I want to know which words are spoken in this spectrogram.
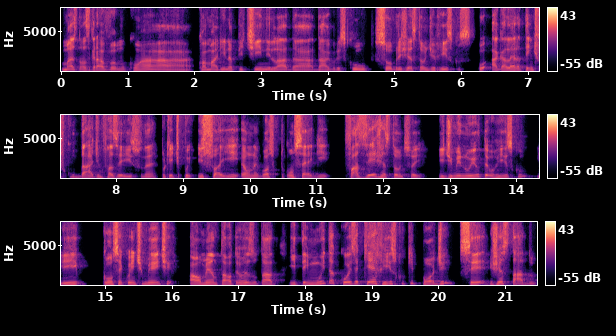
Mas nós gravamos com a, com a Marina Pittini lá da, da Agro School sobre gestão de riscos. Pô, a galera tem dificuldade em fazer isso, né? Porque, tipo, isso aí é um negócio que tu consegue fazer gestão disso aí. E diminuir o teu risco e, consequentemente, aumentar o teu resultado. E tem muita coisa que é risco que pode ser gestado.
